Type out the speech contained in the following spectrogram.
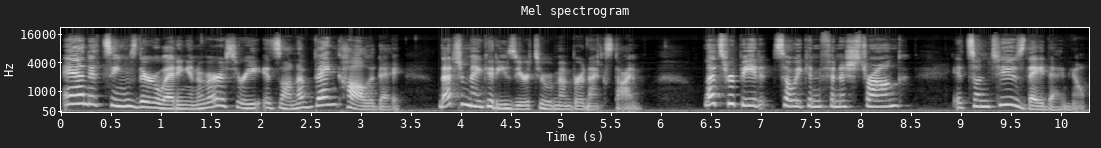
And it seems their wedding anniversary is on a bank holiday. That should make it easier to remember next time. Let's repeat it so we can finish strong. It's on Tuesday, Daniel.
